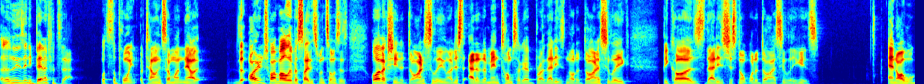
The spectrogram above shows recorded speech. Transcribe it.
I don't think there's any benefit to that. What's the point of telling someone now? The only time I'll ever say this when someone says, "Well, I'm actually in a dynasty league," and I just added Amen Thompson. I go, "Bro, that is not a dynasty league because that is just not what a dynasty league is." And I will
